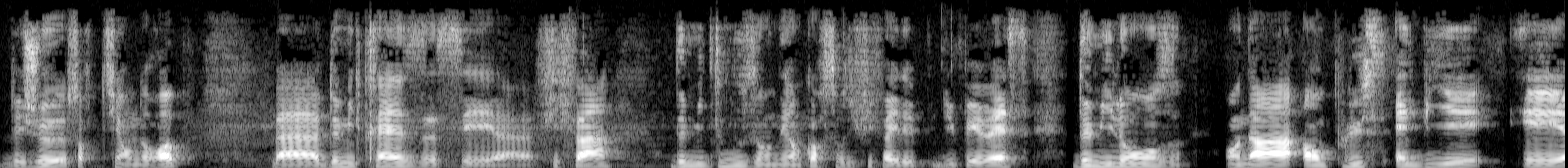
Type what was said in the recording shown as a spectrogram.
des jeux sortis en Europe, bah, 2013 c'est FIFA, 2012 on est encore sur du FIFA et du PES, 2011 on a en plus NBA et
